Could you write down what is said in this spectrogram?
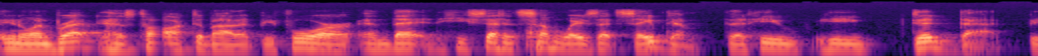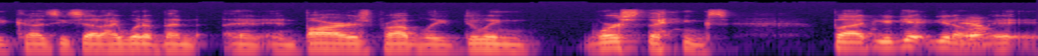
you know, and Bret has talked about it before, and that he said in some ways that saved him. That he he did that because he said I would have been in, in bars probably doing worse things but you get you know yeah.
